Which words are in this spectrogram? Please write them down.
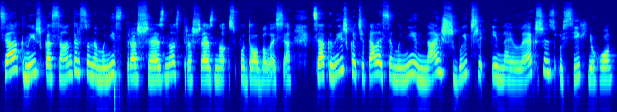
Ця книжка Сандерсона мені страшезно, страшезно сподобалася. Ця книжка читалася мені найшвидше і найлегше з усіх його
